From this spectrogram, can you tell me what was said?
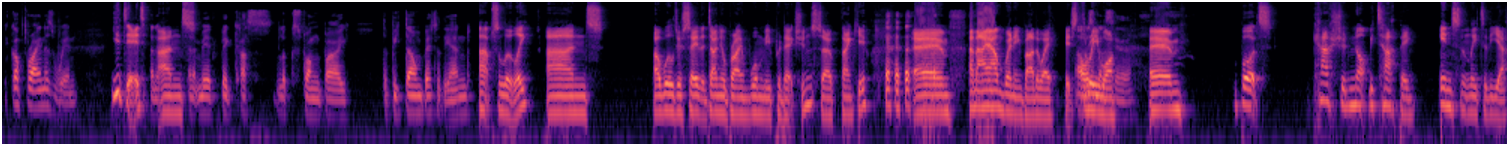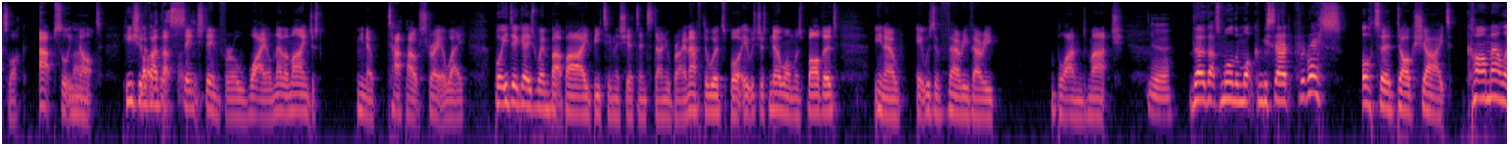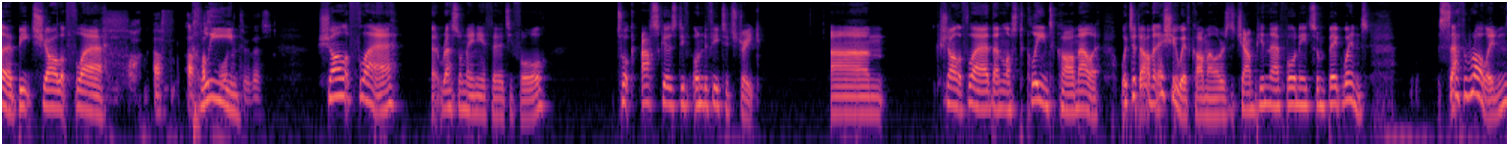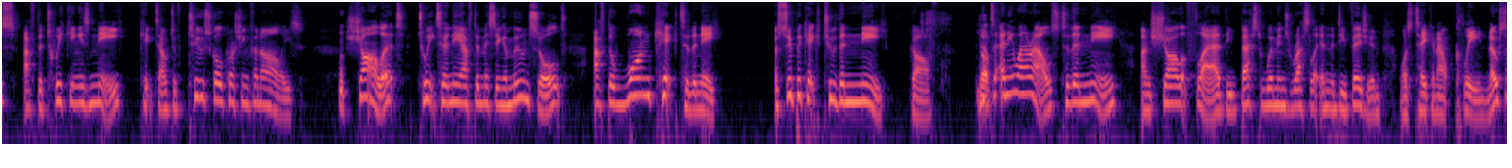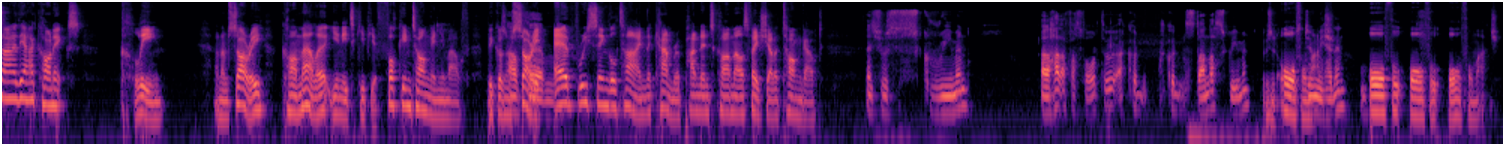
It got Bryan as win, you did, and and, it, and it made Big Cass look strong by the beatdown bit at the end. absolutely, and I will just say that Daniel Bryan won me predictions, so thank you. Um, and I am winning, by the way. It's three one. Um, but Cass should not be tapping instantly to the yes lock. Absolutely No. not. He should Not have had that size. cinched in for a while. Never mind, just you know tap out straight away. But he did get his win back by beating the shit into Daniel Bryan afterwards. But it was just no one was bothered. You know, it was a very very bland match. Yeah. Though that's more than what can be said for this utter dog shite. Carmella beats Charlotte Flair. Fuck. I, f- I fast Clean. through this. Charlotte Flair at WrestleMania 34 took Asuka's de- undefeated streak. Um, Charlotte Flair then lost clean to Carmella, which I don't have an issue with. Carmella as the champion, therefore needs some big wins. Seth Rollins, after tweaking his knee, kicked out of two skull crushing finales. Charlotte tweaked her knee after missing a moonsault after one kick to the knee. A super kick to the knee, Garth. Not to anywhere else, to the knee, and Charlotte Flair, the best women's wrestler in the division, was taken out clean. No sign of the Iconics, clean. And I'm sorry, Carmella, you need to keep your fucking tongue in your mouth. Because I'm I've, sorry, um, every single time the camera panned into Carmella's face, she had a tongue out. And she was screaming. And I had to fast forward through it. I couldn't. I couldn't stand that screaming. It was an awful Doing me match. head in. Awful, awful, awful match.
